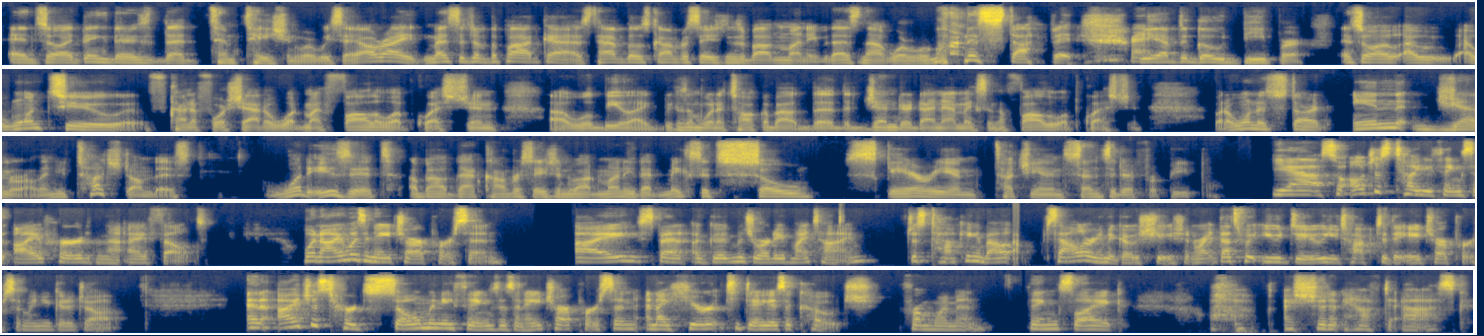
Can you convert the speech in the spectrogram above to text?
And so I think there's that temptation where we say, all right, message of the podcast, have those conversations about money, but that's not where we're going to stop it. Right. We have to go deeper. And so I, I, I, want to kind of foreshadow what my follow up question uh, will be like, because I'm going to talk about the, the gender dynamics in the follow up question. But I want to start in general, and you touched on this. What is it about that conversation about money that makes it so scary and touchy and sensitive for people? Yeah. So I'll just tell you things that I've heard and that I felt. When I was an HR person, I spent a good majority of my time just talking about salary negotiation, right? That's what you do. You talk to the HR person when you get a job. And I just heard so many things as an HR person, and I hear it today as a coach from women. Things like, oh, I shouldn't have to ask.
